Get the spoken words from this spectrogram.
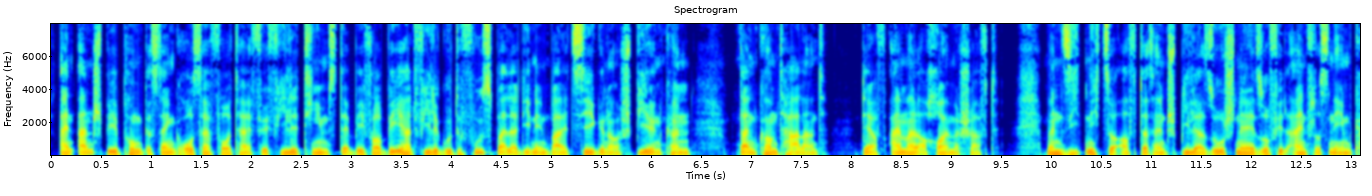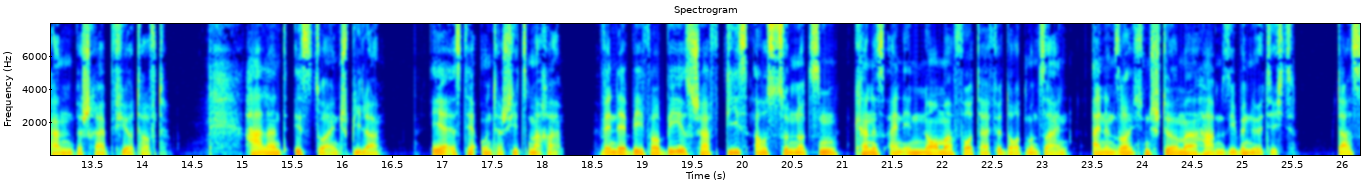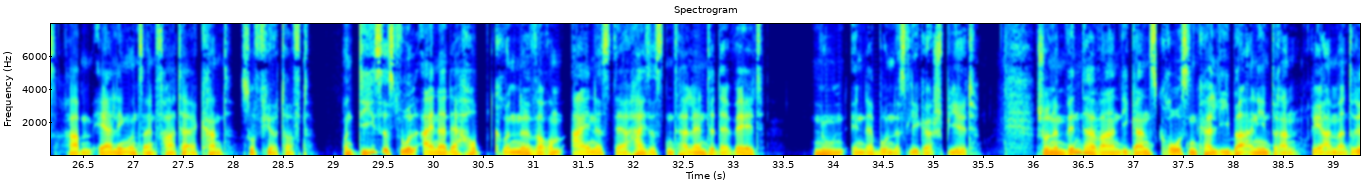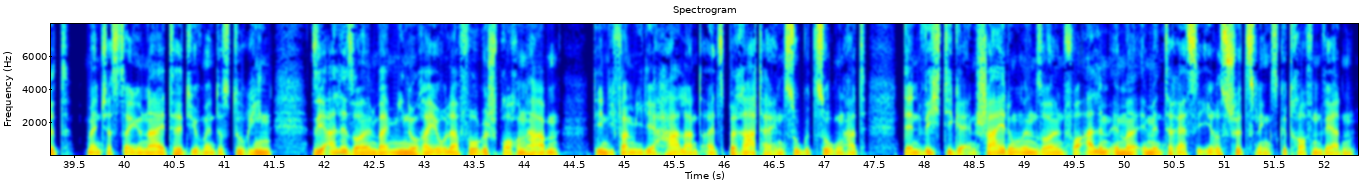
Ein Anspielpunkt ist ein großer Vorteil für viele Teams. Der BVB hat viele gute Fußballer, die den Ball zielgenau spielen können. Dann kommt Haaland, der auf einmal auch Räume schafft. Man sieht nicht so oft, dass ein Spieler so schnell so viel Einfluss nehmen kann, beschreibt Fjordhoft. Haaland ist so ein Spieler. Er ist der Unterschiedsmacher. Wenn der BVB es schafft, dies auszunutzen, kann es ein enormer Vorteil für Dortmund sein. Einen solchen Stürmer haben sie benötigt. Das haben Erling und sein Vater erkannt, so Fjordhoft. Und dies ist wohl einer der Hauptgründe, warum eines der heißesten Talente der Welt nun in der Bundesliga spielt. Schon im Winter waren die ganz großen Kaliber an ihn dran. Real Madrid, Manchester United, Juventus Turin. Sie alle sollen bei Mino Raiola vorgesprochen haben, den die Familie Haaland als Berater hinzugezogen hat. Denn wichtige Entscheidungen sollen vor allem immer im Interesse ihres Schützlings getroffen werden.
